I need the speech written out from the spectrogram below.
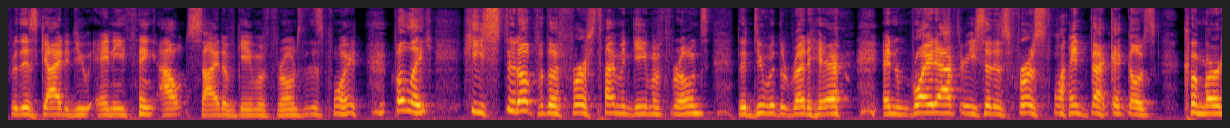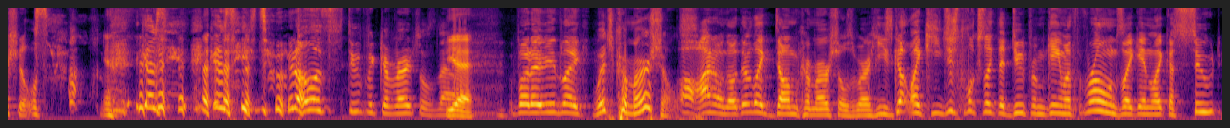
for this guy to do anything outside of Game of Thrones at this point. But like he stood up for the first time in Game of Thrones, the dude with the red hair, and right after he said his first line, Becca goes commercials. Because because he's doing all those stupid commercials now. Yeah. But I mean like Which commercials? Oh, I don't know. They're like dumb commercials where he's got like he just looks like the dude from Game of Thrones, like in like a suit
